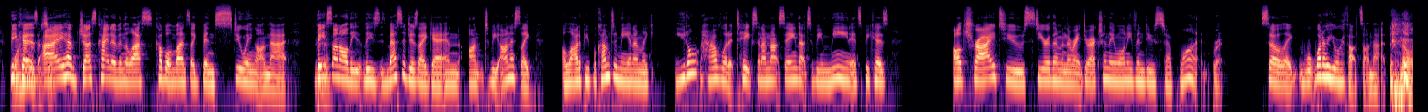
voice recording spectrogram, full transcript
because I have just kind of in the last couple of months like been stewing on that based on all these these messages I get and on to be honest like a lot of people come to me and I'm like you don't have what it takes and I'm not saying that to be mean it's because I'll try to steer them in the right direction they won't even do step 1. Right. So like wh- what are your thoughts on that? no,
